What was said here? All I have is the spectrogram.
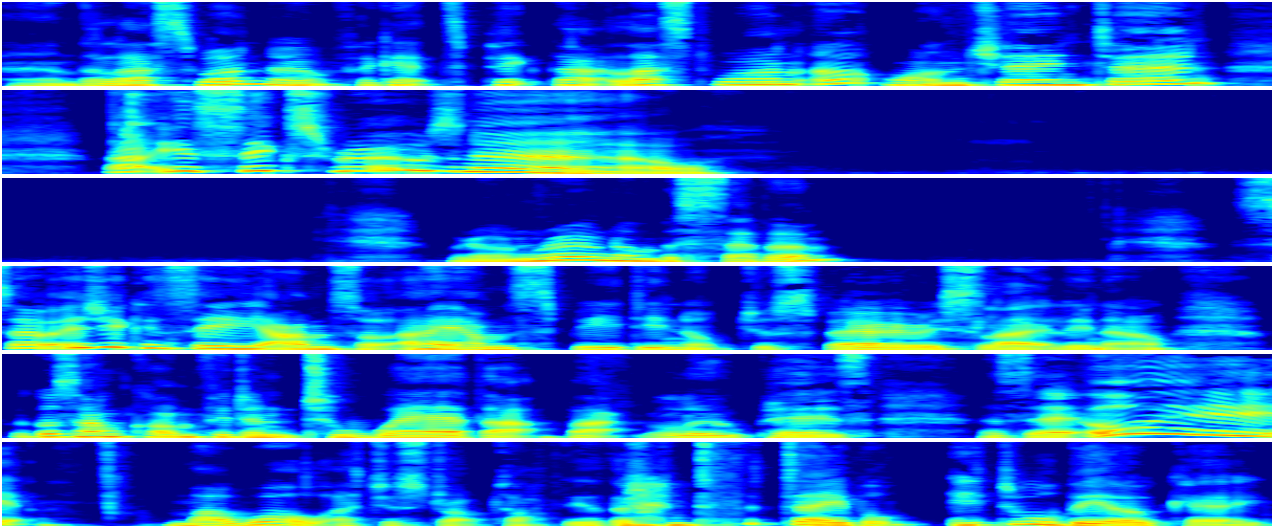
And the last one, don't forget to pick that last one up. One chain turn. That is six rows now. We're on row number seven. So as you can see, I'm so I am speeding up just very slightly now because I'm confident to where that back loop is and say, oh, my wool, I just dropped off the other end of the table. It will be okay.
